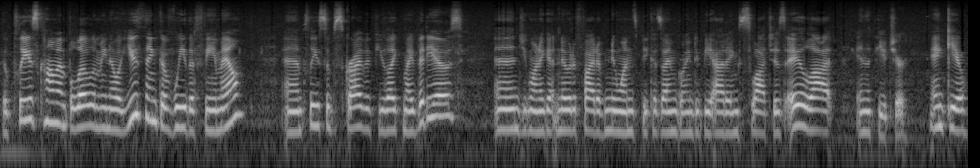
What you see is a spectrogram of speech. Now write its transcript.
So please comment below, let me know what you think of We the Female. And please subscribe if you like my videos and you want to get notified of new ones because I'm going to be adding swatches a lot in the future. Thank you.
